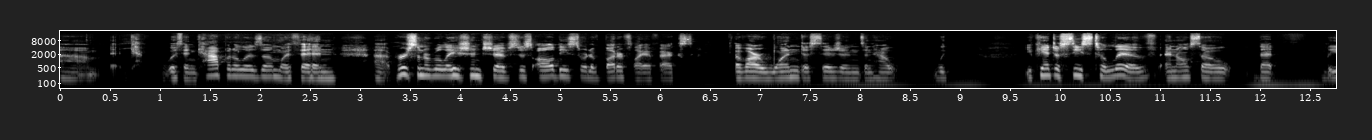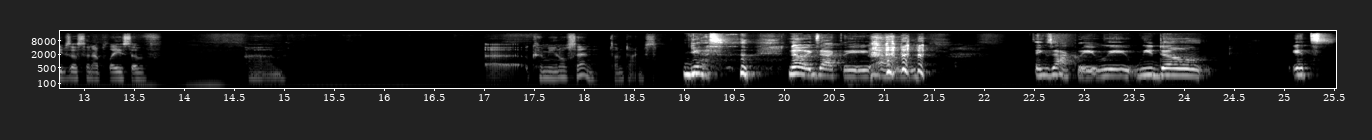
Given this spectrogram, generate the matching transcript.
um, within capitalism within uh, personal relationships just all these sort of butterfly effects of our one decisions and how we you can't just cease to live and also that leaves us in a place of um, uh, communal sin sometimes. Yes. No exactly. Um, exactly. We we don't it's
